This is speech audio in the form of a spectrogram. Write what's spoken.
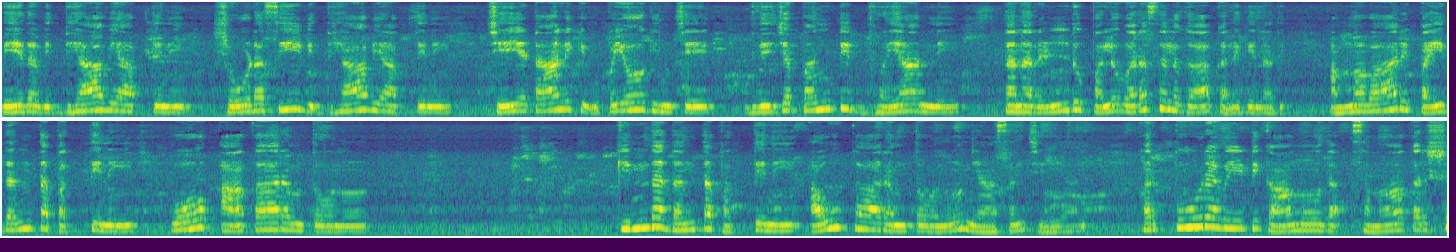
వేద విద్యావ్యాప్తిని షోడశీ విద్యావ్యాప్తిని చేయటానికి ఉపయోగించే ద్విజపంక్తి ద్వయాన్ని తన రెండు పలువరసలుగా కలిగినది. అమ్మవారి పైదంత భక్తిని ఓ ఆకారంతోనూ కింద దంత భక్తిని ఔకారంతోనూ న్యాసం చేయాలి. కర్పూర వీటి కామోద సమాకర్ష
